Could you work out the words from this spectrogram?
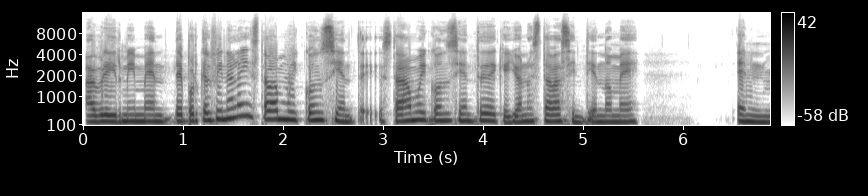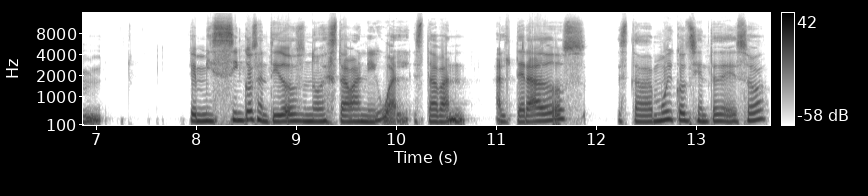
abrir mi mente, porque al final ahí estaba muy consciente, estaba muy consciente de que yo no estaba sintiéndome en que mis cinco sentidos no estaban igual, estaban alterados, estaba muy consciente de eso,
